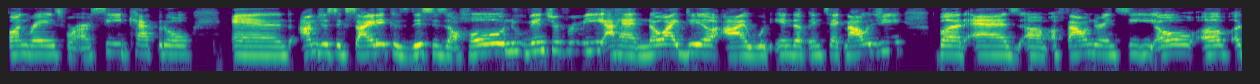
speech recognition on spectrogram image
fundraise for our seed capital. And i'm just excited because this is a whole new venture for me. I had no idea i would end up in technology but as um, a founder and ceo of a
